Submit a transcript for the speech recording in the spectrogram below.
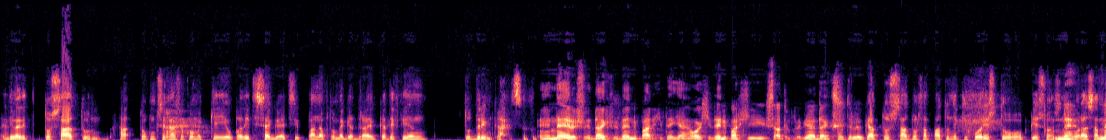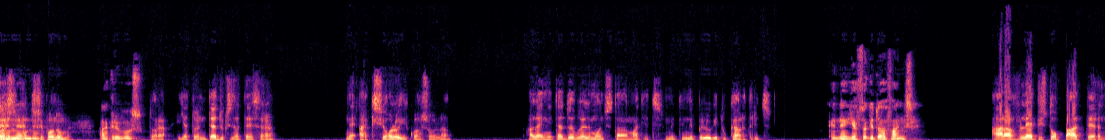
δηλαδή το Saturn θα, το έχουν ξεχάσει ακόμα και οι οπαδοί της Sega. Έτσι, πάνω από το Mega Drive κατευθείαν το Dreamcast. Ε, ναι, ρε, φίλε, εντάξει, δεν υπάρχει. Δεν, για- όχι, δεν υπάρχει Saturn, παιδιά, εντάξει. Οπότε λογικά το Saturn θα πάτωνε και χωρίς το PS1 στην Ναι, αγορά. Σε ναι, αυτό ναι, συμφω- ναι. συμφωνούμε. Ακριβώς. Τώρα, για το Nintendo 64, ναι, αξιόλογη κονσόλα, αλλά η Nintendo έβγαλε μόνη της τα μάτια της με την επιλογή του cartridge. Ε, ναι, γι' αυτό και το αφάνισε. Άρα βλέπεις το pattern.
